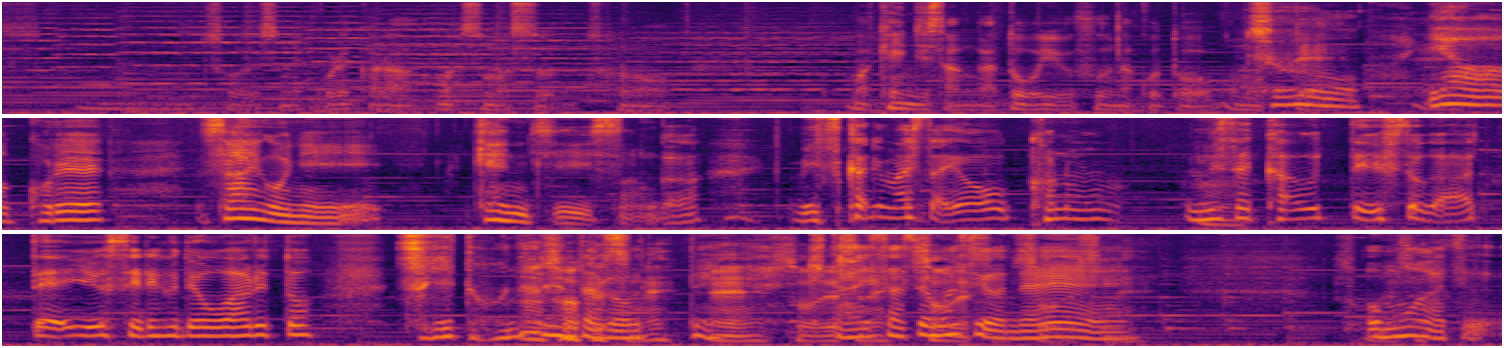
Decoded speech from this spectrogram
えー、そうですね。これからますますそのまあ、検事さんがどういうふうなことを思って。そう、えー、いやこれ最後に検事さんが「見つかりましたよ。この店買うっていう人が」っていうセリフで終わると、次どうなるんだろうって期待させますよね。思わず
